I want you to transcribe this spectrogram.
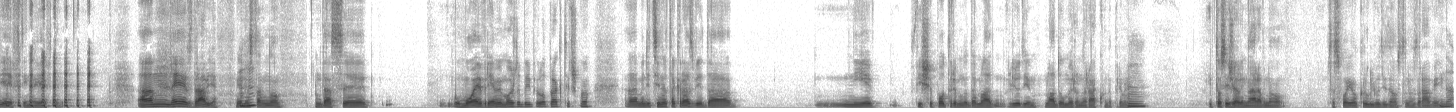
jeftino, jeftino. Um, ne, zdravlje. Jednostavno, da se u moje vrijeme možda bi bilo praktično medicina tak razvije da nije više potrebno da mlad, ljudi mlado umiru na raku, na primjer. Mm. I to si želim naravno za svoj okrug ljudi da ostanu zdravi. Da.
